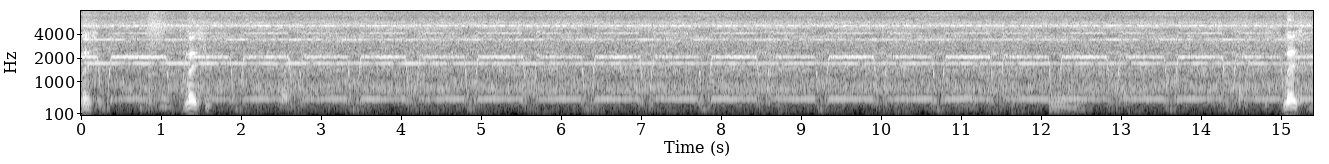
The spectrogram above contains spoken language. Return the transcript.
Bless you. Bless you. Bless you.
